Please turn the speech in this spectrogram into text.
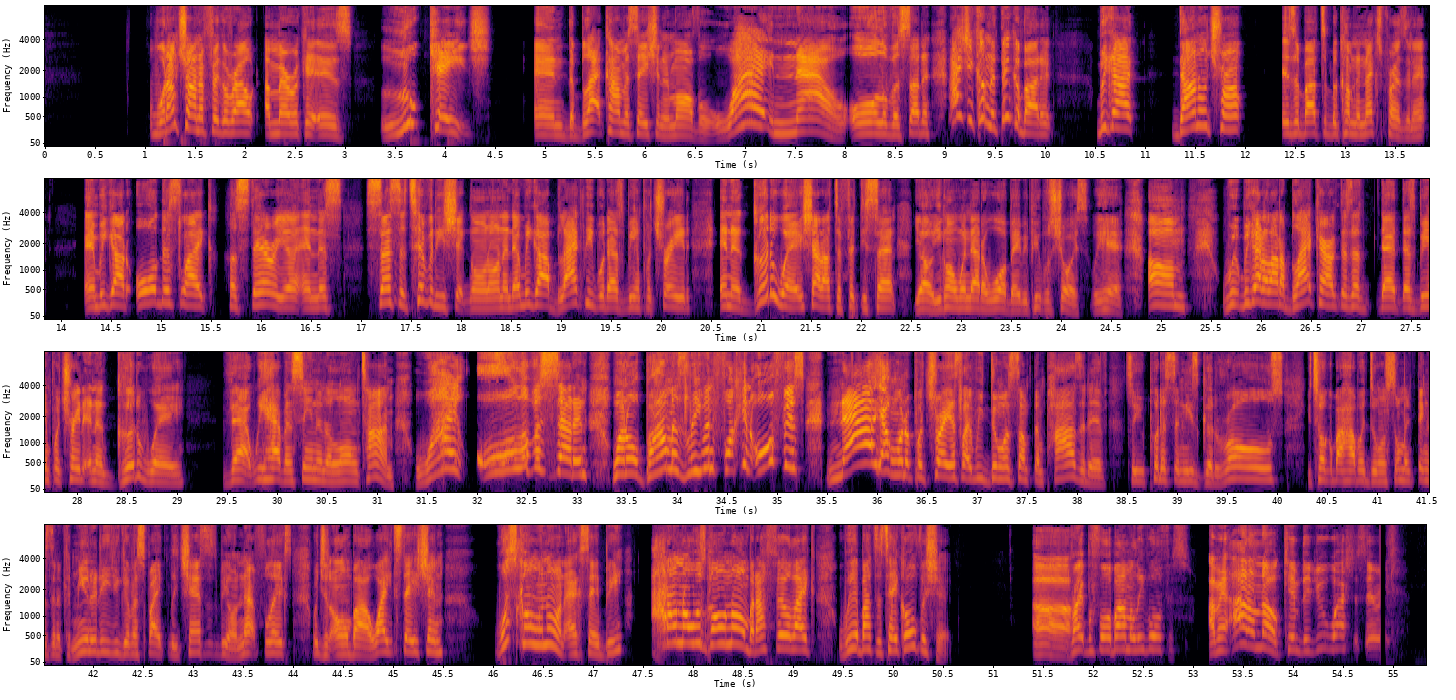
what I'm trying to figure out, America, is Luke Cage and the black conversation in Marvel. Why now, all of a sudden? Actually, come to think about it, we got Donald Trump is about to become the next president, and we got all this like hysteria and this sensitivity shit going on, and then we got black people that's being portrayed in a good way. Shout out to 50 Cent. Yo, you're gonna win that award, baby. People's choice. We here. Um, we, we got a lot of black characters that, that that's being portrayed in a good way that we haven't seen in a long time. Why all of a sudden, when Obama's leaving fucking office, now y'all want to portray us like we doing something positive? So you put us in these good roles. You talk about how we're doing so many things in the community. You're giving Spike Lee chances to be on Netflix, which is owned by a white station. What's going on, XAB? I don't know what's going on, but I feel like we're about to take over shit Uh, right before Obama leave office. I mean, I don't know. Kim, did you watch the series?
